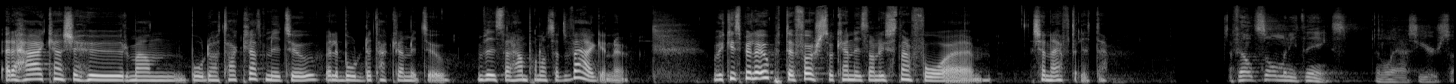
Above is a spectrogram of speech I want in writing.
är det här kanske hur man borde ha tacklat metoo? Eller borde tackla metoo? Visar han på något sätt vägen nu? Och vi kan spela upp det först så kan ni som lyssnar få eh, känna efter lite. I felt so many things in the last year or so.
